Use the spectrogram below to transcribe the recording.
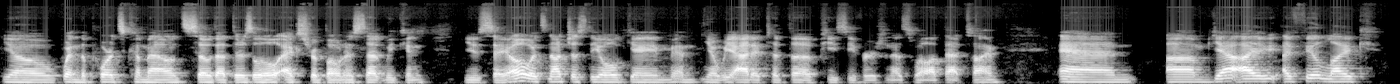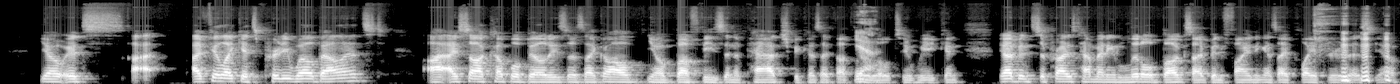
you know when the ports come out so that there's a little extra bonus that we can use say oh it's not just the old game and you know we add it to the pc version as well at that time and um, yeah i i feel like you know it's i, I feel like it's pretty well balanced I, I saw a couple abilities that was like oh, I'll you know buff these in a patch because I thought they were Yeah. a little too weak and yeah, I've been surprised how many little bugs I've been finding as I play through this. You know,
